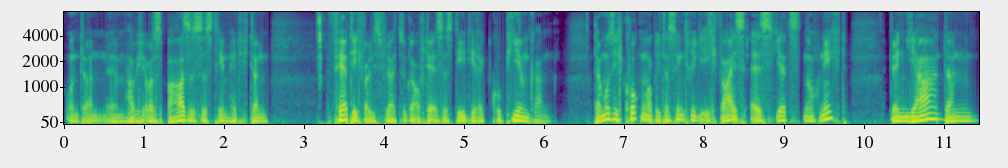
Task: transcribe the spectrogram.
Und dann ähm, habe ich aber das Basissystem hätte ich dann fertig, weil ich es vielleicht sogar auf der SSD direkt kopieren kann. Da muss ich gucken, ob ich das hinkriege. Ich weiß es jetzt noch nicht. Wenn ja, dann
